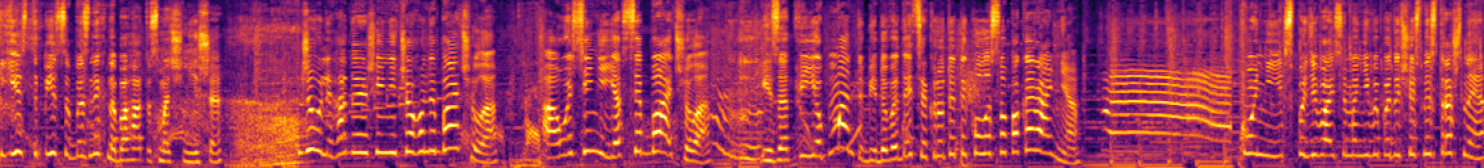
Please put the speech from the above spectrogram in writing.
Їсти піцу без них набагато смачніше. Джулі, гадаєш, я нічого не бачила. А ось і ні, я все бачила. І за твій обман тобі доведеться крутити колесо покарання. О, ні, сподіваюся, мені випаде щось не страшне.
